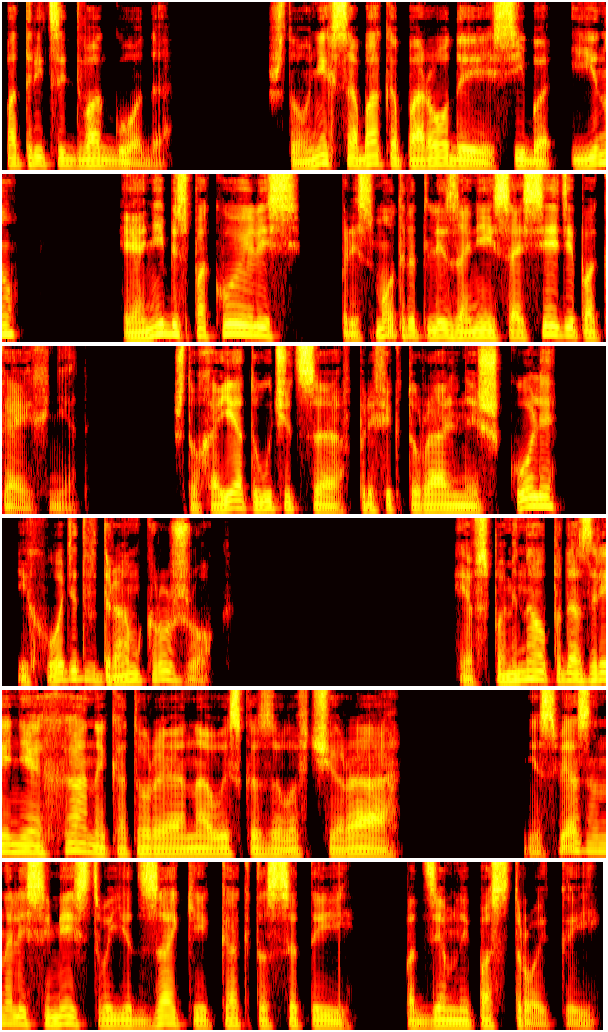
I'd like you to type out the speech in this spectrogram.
по 32 года, что у них собака породы Сиба-Ину, и они беспокоились, присмотрят ли за ней соседи, пока их нет что Хаят учится в префектуральной школе и ходит в драм-кружок. Я вспоминал подозрения Ханы, которые она высказала вчера. Не связано ли семейство Ядзаки как-то с этой подземной постройкой?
